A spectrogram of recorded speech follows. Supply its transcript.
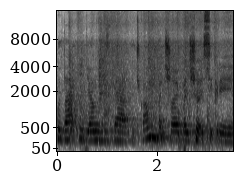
Куда идем с пяточком? Большой-большой секрет.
